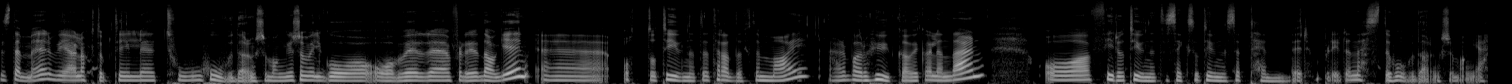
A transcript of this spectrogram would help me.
Det stemmer. Vi har lagt opp til eh, to hovedarrangementer som vil gå over flere dager. Eh, 28. til 30. mai er det bare å huke av i kalenderen. Og 24. til 26. september blir det neste hovedarrangementet.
